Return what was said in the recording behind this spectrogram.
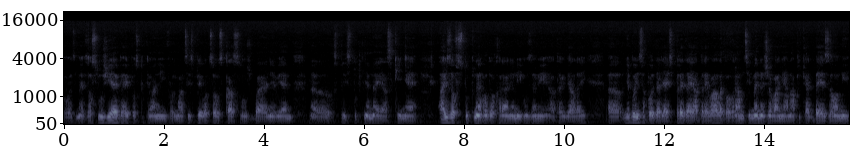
povedzme zo služieb, hej, poskytovanie informácií, sprievodcovská služba, ja neviem, sprístupnené jaskyne, aj zo vstupného do chránených území a tak ďalej nebudem sa povedať aj z predaja dreva, lebo v rámci manažovania napríklad B zóny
